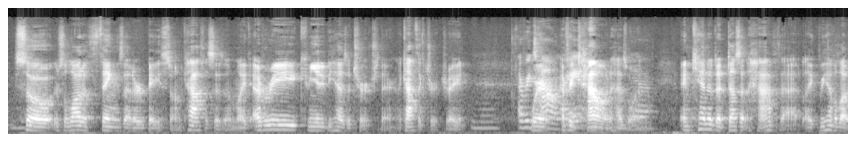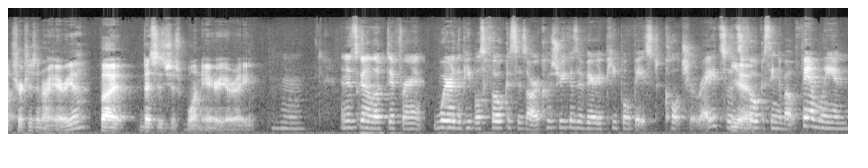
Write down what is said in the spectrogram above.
Mm-hmm. So there's a lot of things that are based on Catholicism. Like every community has a church there, a Catholic church, right? Mm-hmm. Every Where town, every right? town has one. Yeah. And Canada doesn't have that. Like we have a lot of churches in our area, but this is just one area, right? Mhm. and it's going to look different where the people's focuses are. Costa Rica is a very people-based culture, right? So it's Yeah. focusing about family and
